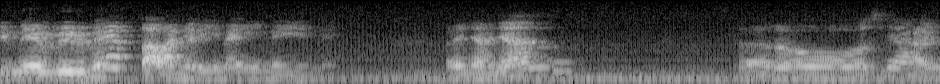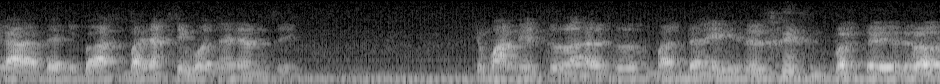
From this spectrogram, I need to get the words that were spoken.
Ini baby metal aja ini ini Ada nyanyian. Terus ya nggak ada dibahas banyak sih buat nyanyian sih. Cuman itulah itu badai itu badai doang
